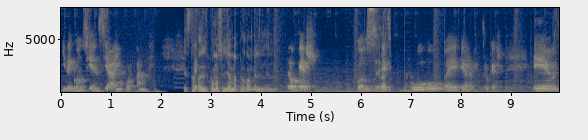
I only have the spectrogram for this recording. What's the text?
y de conciencia importante. Está ¿Cómo se llama, perdón? El, el... Troquer, con Q-U-E-R, Troquer. Eh,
